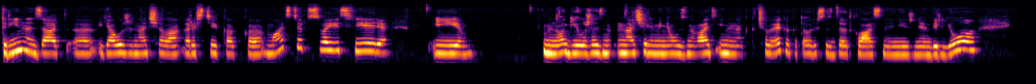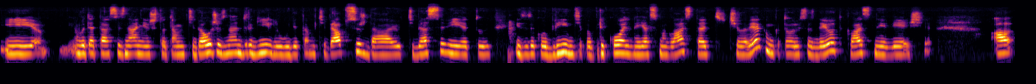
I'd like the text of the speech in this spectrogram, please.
три назад э, я уже начала расти как мастер в своей сфере, и многие уже начали меня узнавать именно как человека, который создает классное нижнее белье, и вот это осознание, что там тебя уже знают другие люди, там тебя обсуждают, тебя советуют, и ты такой, блин, типа прикольно, я смогла стать человеком, который создает классные вещи. А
